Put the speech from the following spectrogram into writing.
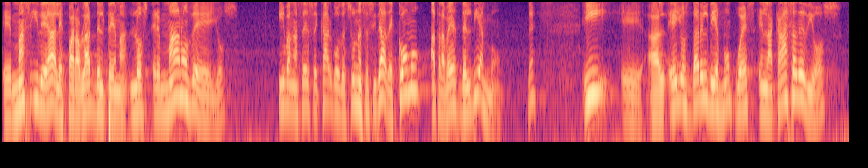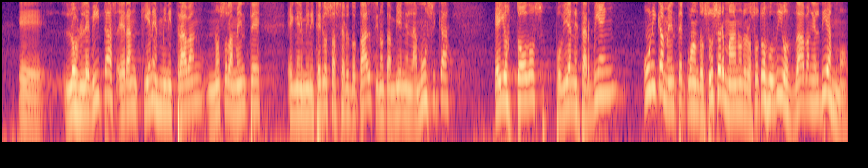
eh, más ideales para hablar del tema, los hermanos de ellos iban a hacerse cargo de sus necesidades. ¿Cómo? A través del diezmo. Y eh, al ellos dar el diezmo, pues en la casa de Dios, eh, los levitas eran quienes ministraban no solamente en el ministerio sacerdotal, sino también en la música. Ellos todos podían estar bien únicamente cuando sus hermanos los otros judíos daban el diezmo.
